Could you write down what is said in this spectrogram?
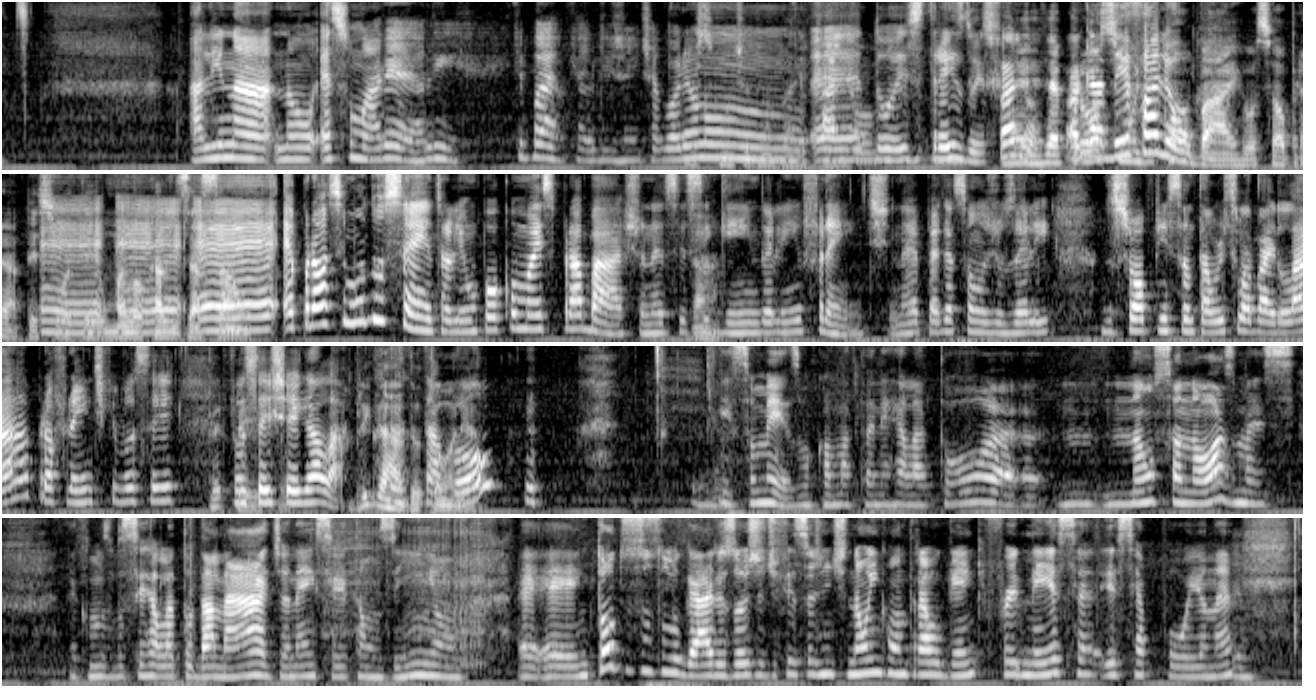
ali na no é Sumaré ali. Que bairro que é ali, gente? Agora eu não é Falhou. 232. Falhou. É, é o HD próximo de falhou. qual bairro? Só para a pessoa É, ter uma é, localização. É, é próximo do centro, ali, um pouco mais para baixo, né? Você Tá. seguindo ali em frente, né? Pega São José ali do shopping Santa Úrsula, vai lá para frente que você, Perfeito. você chega lá. Obrigado, tá Tônia. bom? Isso mesmo, como a Tânia relatou, não só nós, mas é como você relatou da Nádia, né, em Sertãozinho, é, é, em todos os lugares hoje é difícil a gente não encontrar alguém que forneça esse apoio, né?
